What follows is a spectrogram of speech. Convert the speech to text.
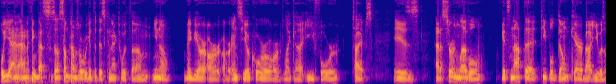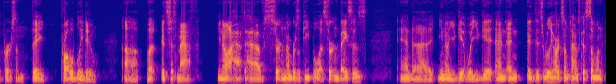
Well, yeah, and, and I think that's sometimes where we get the disconnect with, um, you know, maybe our, our, our NCO core or like uh, E4 types is at a certain level, it's not that people don't care about you as a person. They probably do. Uh, but it's just math. You know, I have to have certain numbers of people at certain bases, and uh, you know, you get what you get, and and it, it's really hard sometimes because someone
